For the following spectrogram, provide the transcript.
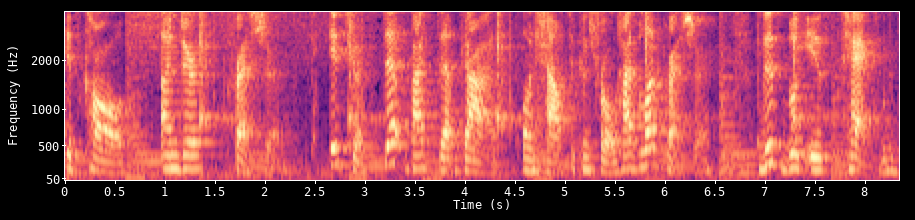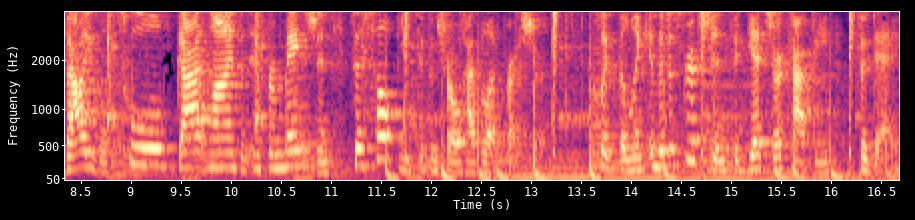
It's called Under Pressure. It's your step-by-step guide on how to control high blood pressure. This book is packed with valuable tools, guidelines, and information to help you to control high blood pressure. Click the link in the description to get your copy today.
